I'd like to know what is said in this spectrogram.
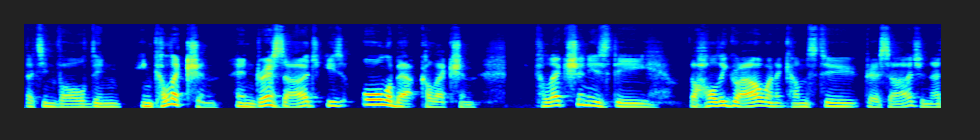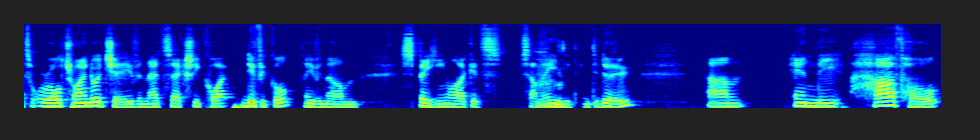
that's involved in, in collection, and dressage is all about collection. Collection is the the holy grail when it comes to dressage, and that's what we're all trying to achieve. And that's actually quite difficult, even though I'm speaking like it's some easy thing to do. Um, and the half halt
